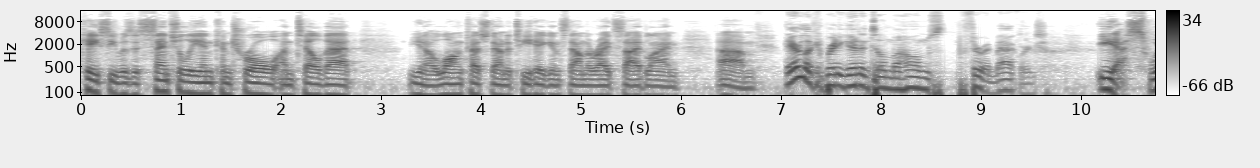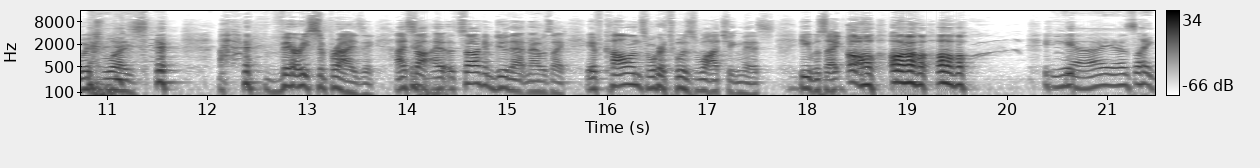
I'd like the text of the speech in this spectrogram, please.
KC was essentially in control until that, you know, long touchdown to T. Higgins down the right sideline. Um, they were looking pretty good until mahomes threw it backwards yes, which was very surprising. I saw I saw him do that, and I was like, if Collinsworth was watching this, he was like, oh, oh, oh. yeah I, I was like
